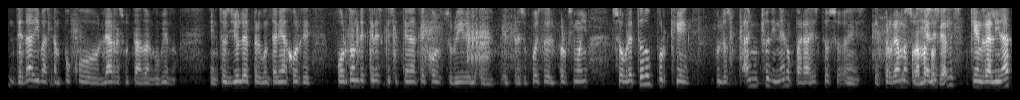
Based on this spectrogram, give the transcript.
de dádivas tampoco le ha resultado al gobierno. Entonces yo le preguntaría a Jorge, ¿por dónde crees que se tenga que construir el, presupuesto del próximo año? Sobre todo porque pues hay mucho dinero para estos este, programas, sociales, que en realidad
